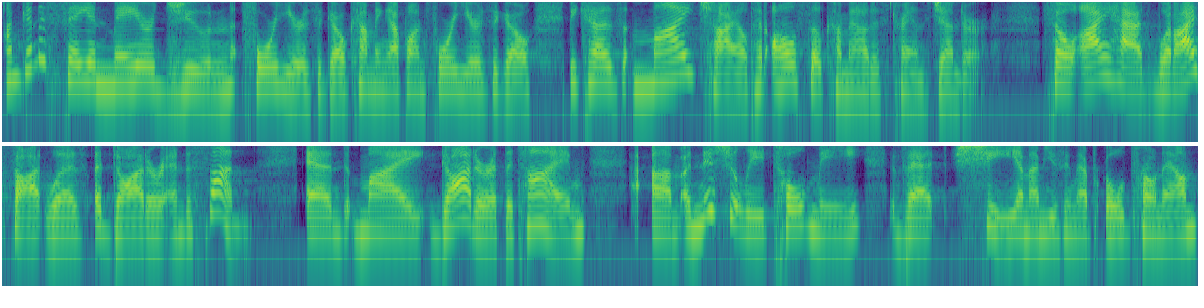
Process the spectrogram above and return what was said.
I'm going to say in May or June, four years ago, coming up on four years ago, because my child had also come out as transgender. So I had what I thought was a daughter and a son. And my daughter at the time um, initially told me that she, and I'm using that old pronoun,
